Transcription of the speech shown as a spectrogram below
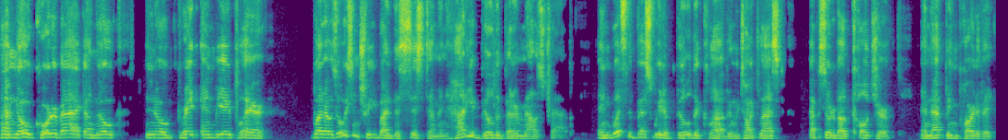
I'm no quarterback. I'm no, you know, great NBA player. But I was always intrigued by the system and how do you build a better mousetrap? And what's the best way to build a club? And we talked last episode about culture and that being part of it.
